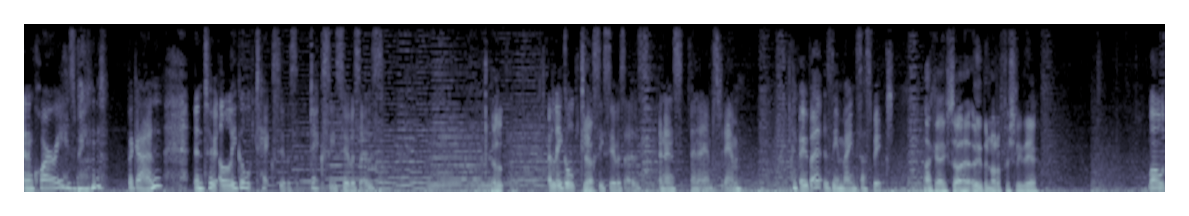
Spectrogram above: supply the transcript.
An inquiry has been begun into illegal tax service, taxi services. El- Illegal taxi services in, in Amsterdam. And Uber is their main suspect. Okay, so uh, Uber not officially there. Well,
